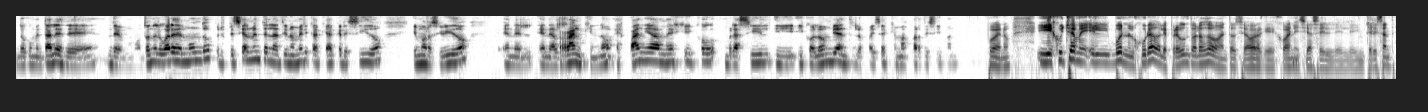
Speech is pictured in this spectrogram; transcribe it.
documentales de, de, un montón de lugares del mundo, pero especialmente en Latinoamérica que ha crecido y hemos recibido en el, en el ranking, ¿no? España, México, Brasil y Colombia entre los países que más participan. Bueno, y escúchame, el, bueno, el jurado les pregunto a los dos, entonces ahora que Juan se hace el, interesante.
